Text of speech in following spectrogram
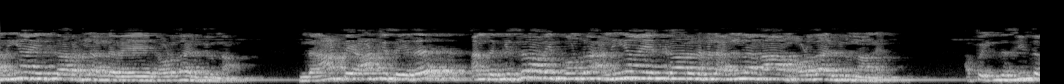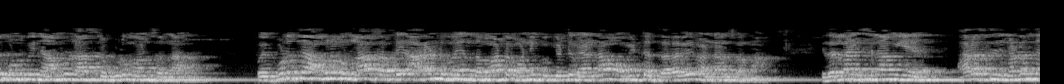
அநியாயக்காரர்கள் அல்லவே அவ்வளோதான் எழுதியிருந்தான். இந்த நாட்டை ஆட்சி செய்த அந்த கிஸ்ராவை போன்ற அநியாயக்காரர்கள் அல்ல நாம் அவ்வளோதான் எழுதியிருந்தாங்க. அப்ப இந்த சீட்டை கொண்டு போய் நான் அமரு லாஸ்ட கொடுமான்னு சொன்னான் போய் கொடுத்த அமருள் லாஸ் அப்படியே அரண்டு போய் இந்த மாட்டை மன்னிப்பு கேட்டு வேண்டாம் அவன் வீட்டை தரவே வேண்டாம்னு சொன்னான். இதெல்லாம் இஸ்லாமிய அரசு நடந்த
